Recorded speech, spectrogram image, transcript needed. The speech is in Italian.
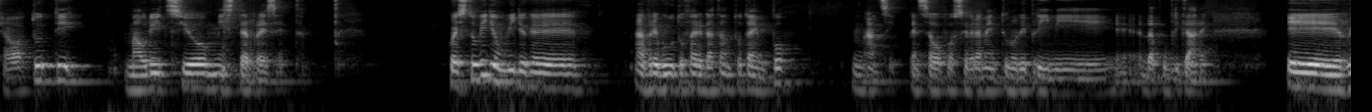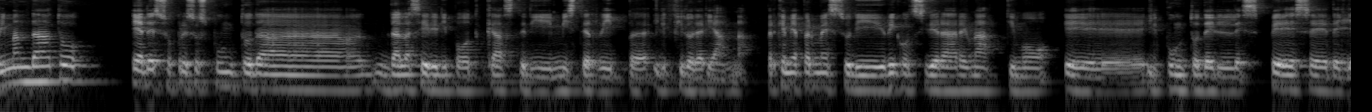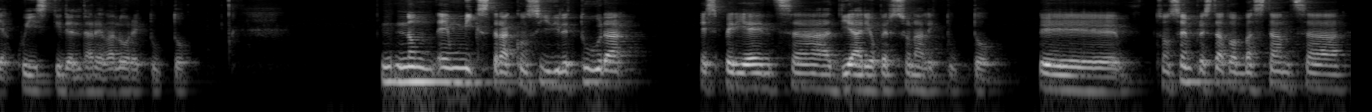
Ciao a tutti, Maurizio Mr. Reset. Questo video è un video che avrei voluto fare da tanto tempo, anzi pensavo fosse veramente uno dei primi eh, da pubblicare, e rimandato e adesso ho preso spunto da- dalla serie di podcast di Mr. Rip, Il filo d'Arianna, perché mi ha permesso di riconsiderare un attimo eh, il punto delle spese, degli acquisti, del dare valore e tutto. Non, è un mix tra consigli di lettura, esperienza, diario personale e tutto. E sono sempre stato abbastanza,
